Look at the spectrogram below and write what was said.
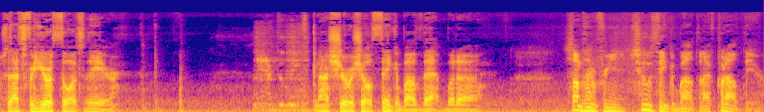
So that's for your thoughts there. Not sure what you'll think about that, but uh, something for you to think about that I've put out there.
